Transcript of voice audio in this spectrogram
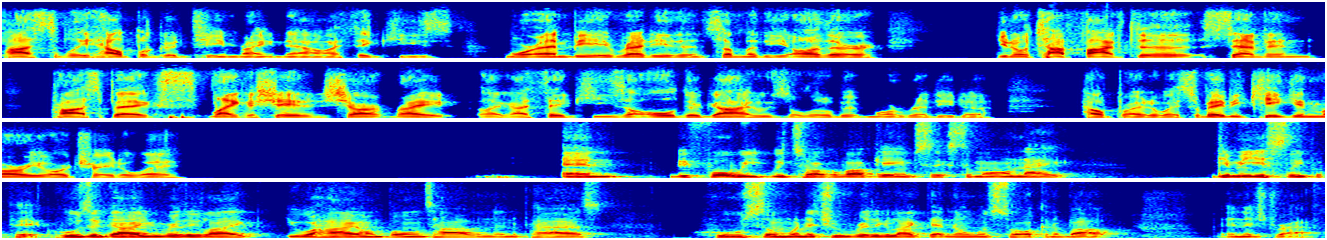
possibly help a good team right now. I think he's more NBA ready than some of the other, you know, top five to seven prospects like a Shaedon Sharpe, right? Like I think he's an older guy who's a little bit more ready to help right away. So maybe Keegan Murray or trade away. And before we, we talk about game six tomorrow night, give me your sleeper pick. Who's a guy you really like? You were high on Bones Hyland in the past. Who's someone that you really like that no one's talking about in this draft?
